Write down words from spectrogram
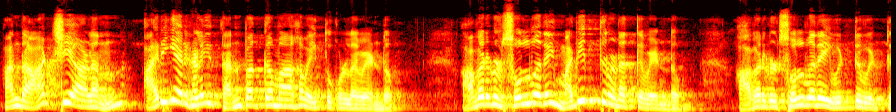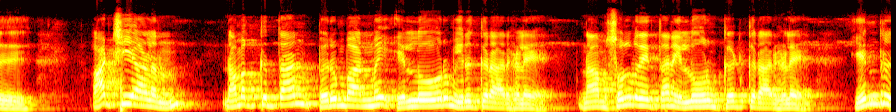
அந்த ஆட்சியாளன் அறிஞர்களை தன் பக்கமாக வைத்து கொள்ள வேண்டும். அவர்கள் சொல்வதை மதித்து நடக்க வேண்டும். அவர்கள் சொல்வதை விட்டுவிட்டு ஆட்சியாளன் நமக்குத்தான் பெரும்பான்மை எல்லோரும் இருக்கிறார்களே நாம் சொல்வதைத்தான் எல்லோரும் கேட்கிறார்களே என்று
